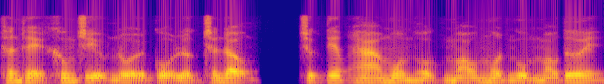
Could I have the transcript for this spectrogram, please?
thân thể không chịu nổi cổ lực chấn động, trực tiếp há mồm hộp máu một ngụm máu tươi.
